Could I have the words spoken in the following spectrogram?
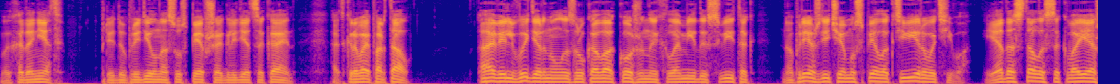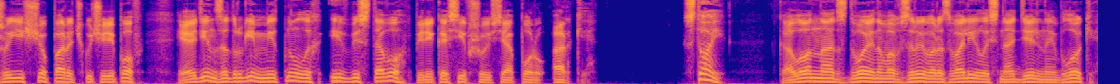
«Выхода нет», — предупредил нас успевший оглядеться Каин. «Открывай портал». Авель выдернул из рукава кожаной хламиды свиток — но прежде чем успел активировать его, я достал из саквояжа еще парочку черепов и один за другим метнул их и в без того перекосившуюся опору арки. «Стой!» Колонна от сдвоенного взрыва развалилась на отдельные блоки,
